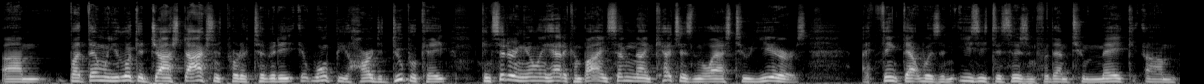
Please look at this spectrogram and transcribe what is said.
Um, but then when you look at Josh Doctson's productivity, it won't be hard to duplicate, considering he only had a combined 79 catches in the last two years. I think that was an easy decision for them to make. Um,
